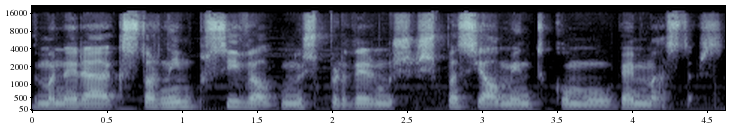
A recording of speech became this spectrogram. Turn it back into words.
de maneira que se torna impossível de nos perdermos espacialmente como Game Masters.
